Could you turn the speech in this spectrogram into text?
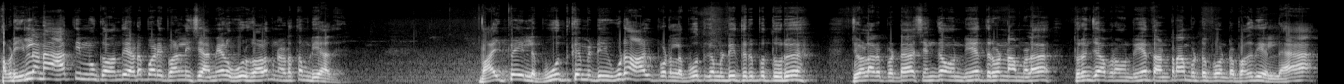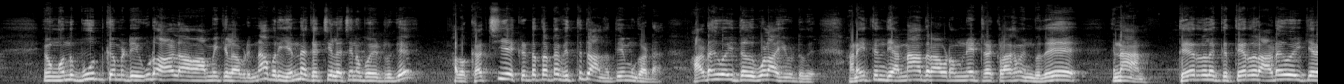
அப்படி இல்லைன்னா அதிமுக வந்து எடப்பாடி பழனிசாமியால் ஒரு காலம் நடத்த முடியாது. வாய்ப்பே இல்லை. பூத் கமிட்டி கூட ஆள் போடலை. பூத் கமிட்டி திருப்பத்தூர் ஜோலார்பேட்டை செங்கம் ஒன்றியம் திருவண்ணாமலை துறஞ்சாபுரம் ஒன்றியம் தண்டராம்பட்டு போன்ற பகுதிகளில் இவங்க வந்து பூத் கமிட்டியை கூட ஆள் அமைக்கலை அப்படின்னா அப்புறம் என்ன கட்சி லட்சணம் போயிட்டுருக்கு? அப்போ கட்சியை கிட்டத்தட்ட வித்துட்டாங்க திமுகட்ட. அடகு வைத்தது போல ஆகிவிட்டது. அனைத்து இந்திய அண்ணா திராவிட முன்னேற்ற கழகம் என்பது என்ன? தேர்தலுக்கு தேர்தல் அடகு வைக்கிற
